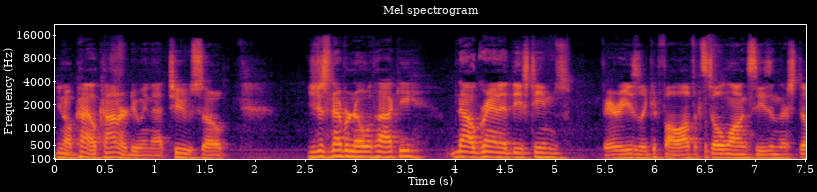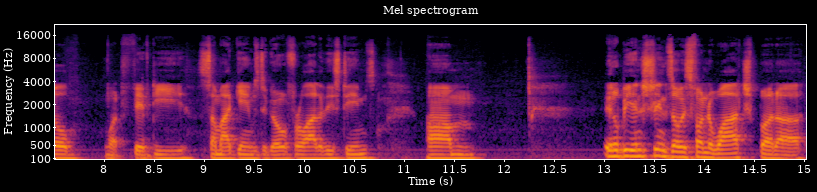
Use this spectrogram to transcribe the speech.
you know, Kyle Connor doing that too. So you just never know with hockey. Now, granted, these teams very easily could fall off. It's still a long season. There's still what fifty some odd games to go for a lot of these teams. Um, it'll be interesting. It's always fun to watch, but uh,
